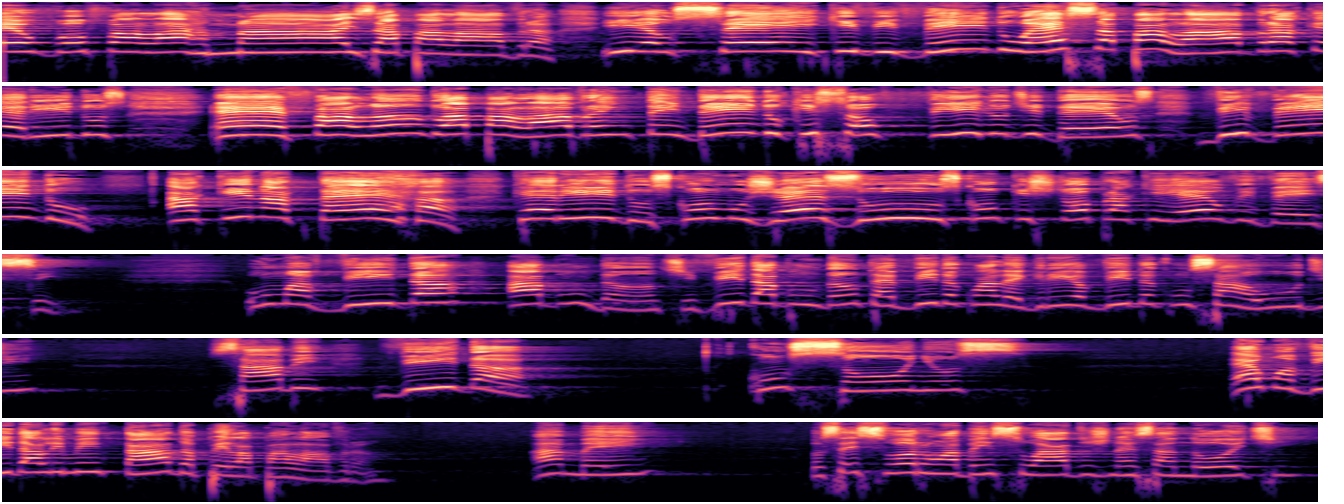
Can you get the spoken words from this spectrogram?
eu vou falar mais a palavra. E eu sei que vivendo essa palavra, queridos, é, falando a palavra, entendendo que sou filho de Deus, vivendo aqui na terra, queridos, como Jesus conquistou para que eu vivesse uma vida abundante. Vida abundante é vida com alegria, vida com saúde, sabe? Vida com sonhos. É uma vida alimentada pela palavra. Amém. Vocês foram abençoados nessa noite.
